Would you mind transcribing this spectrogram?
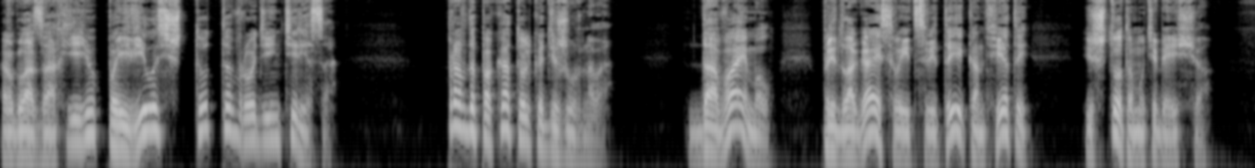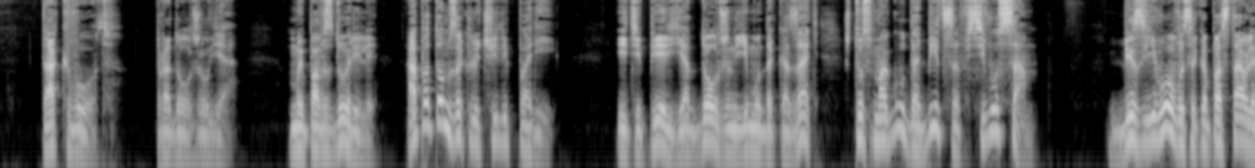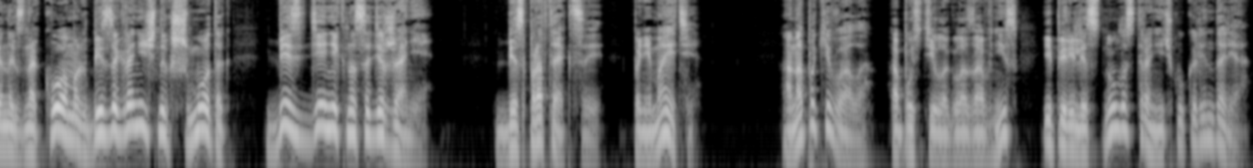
В глазах ее появилось что-то вроде интереса. Правда, пока только дежурного. Давай, мол, предлагай свои цветы, конфеты и что там у тебя еще. Так вот, продолжил я, мы повздорили, а потом заключили пари. И теперь я должен ему доказать, что смогу добиться всего сам. Без его высокопоставленных знакомых, без заграничных шмоток, без денег на содержание. Без протекции, понимаете? Она покивала, опустила глаза вниз и перелистнула страничку календаря.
